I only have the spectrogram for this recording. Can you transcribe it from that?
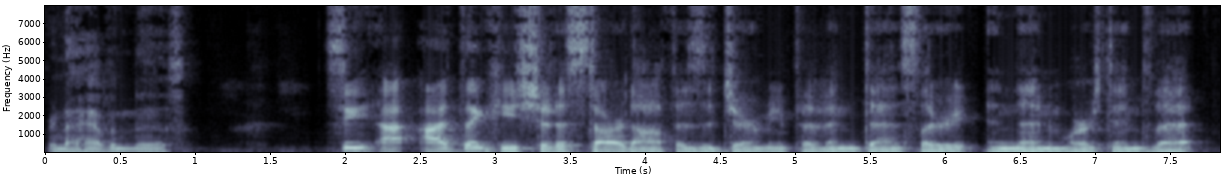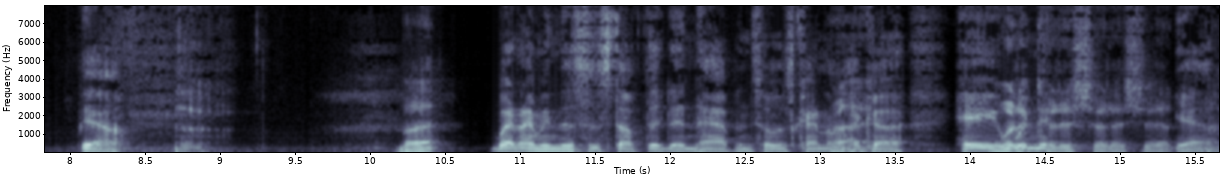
we're not having this. see, I, I think he should have started off as a Jeremy Piven, Denis Leary, and then worked into that. Yeah. But But I mean, this is stuff that didn't happen, so it's kind of Right. like a hey, woulda, wouldn't it? coulda, shoulda, shit. Yeah,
